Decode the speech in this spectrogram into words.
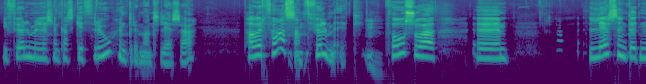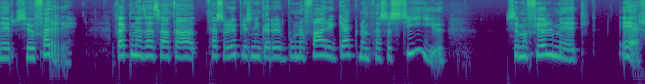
í fjölmiðli sem kannski 300 manns lesa, þá er það samt fjölmiðl. Mm. Þó svo að um, lesendurnir séu færri vegna þess að það, þessar upplýsningar eru búin að fara í gegnum þessa síu sem að fjölmiðl er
